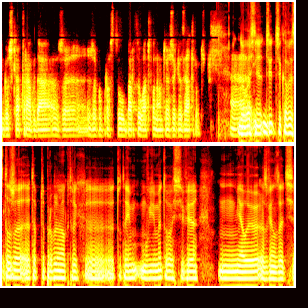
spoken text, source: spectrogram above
gorzka prawda, że, że po prostu bardzo łatwo nam tę rzekę zatruć. E, no właśnie, I... ciekawe jest to, że te, te problemy, o których e, tutaj mówimy, to właściwie mm, miały rozwiązać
